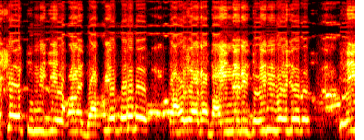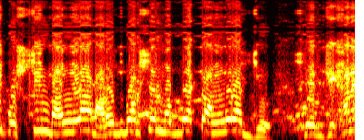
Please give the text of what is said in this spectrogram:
আসে, তুমি কি ওখানে ঝাঁপিয়ে পড়বে, তাহলে একটা বাইনারি তৈরি হয়ে যাবে। এই পশ্চিম বাংলা ভারতবর্ষের মধ্যে একটা অঙ্গরাজ্য যেখানে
